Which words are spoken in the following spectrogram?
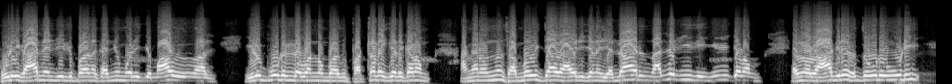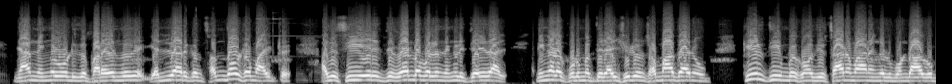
പുളി കാനഞ്ചിരിപ്പാണ് കഞ്ഞിമൊഴിക്ക് മാവ് നിന്നാൽ ഇളുപ്പൂടിന്റെ വണ്ണം അത് പട്ടടയ്ക്കെടുക്കണം അങ്ങനെ ഒന്നും സംഭവിക്കാതായിരിക്കണം. എല്ലാവരും നല്ല രീതിയിൽ ജീവിക്കണം എന്നുള്ള ആഗ്രഹത്തോടു കൂടി ഞാൻ നിങ്ങളോട് ഇത് പറയുന്നത് എല്ലാവർക്കും സന്തോഷമായിട്ട് അത് സ്വീകരിച്ച് വേണ്ട പോലെ നിങ്ങൾ ചെയ്താൽ നിങ്ങളുടെ കുടുംബത്തിൽ ഐശ്വര്യവും സമാധാനവും കീർത്തിയും ബഹുമതി സ്ഥാനമാനങ്ങളും ഉണ്ടാകും.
